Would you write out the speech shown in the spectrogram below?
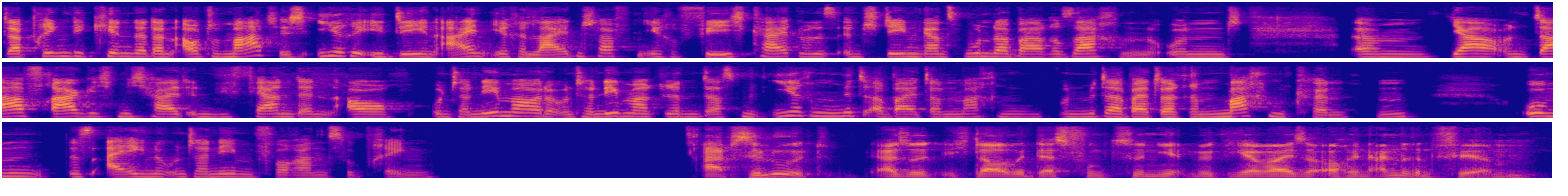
da bringen die Kinder dann automatisch ihre Ideen ein, ihre Leidenschaften, ihre Fähigkeiten und es entstehen ganz wunderbare Sachen. Und ähm, ja, und da frage ich mich halt, inwiefern denn auch Unternehmer oder Unternehmerinnen das mit ihren Mitarbeitern machen und Mitarbeiterinnen machen könnten, um das eigene Unternehmen voranzubringen. Absolut. Also ich glaube, das funktioniert möglicherweise auch in anderen Firmen.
